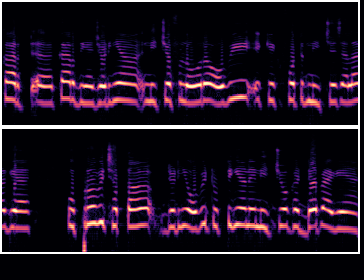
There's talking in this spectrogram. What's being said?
ਘਰ ਅ, ਘਰ ਦੀਆਂ ਜਿਹੜੀਆਂ ਨੀਚੇ ਫਲੋਰ ਉਹ ਵੀ ਇੱਕ ਇੱਕ ਫੁੱਟ ਨੀਚੇ ਚਲਾ ਗਿਆ ਹੈ। ਉੱਪਰੋਂ ਵੀ ਛੱਤਾਂ ਜਿਹੜੀਆਂ ਉਹ ਵੀ ਟੁੱਟੀਆਂ ਨੇ ਨੀਚੋਂ ਖੱਡੇ ਪੈ ਗਏ ਆ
